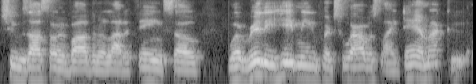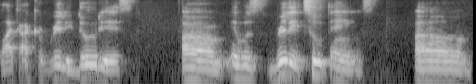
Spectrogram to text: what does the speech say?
She was also involved in a lot of things. So what really hit me for two hours, like, damn, I could, like, I could really do this um, it was really two things. Um,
